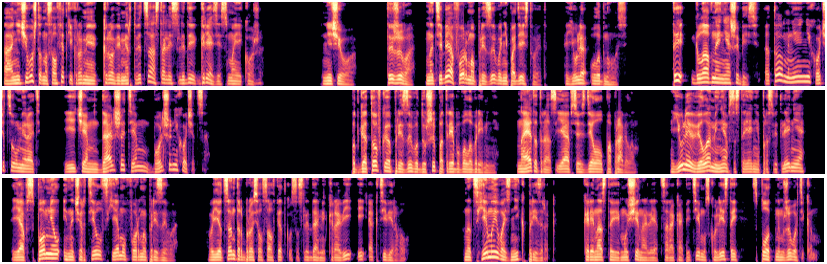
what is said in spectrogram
А ничего, что на салфетке, кроме крови мертвеца, остались следы грязи с моей кожи? Ничего. Ты жива. На тебя форма призыва не подействует. Юля улыбнулась. Ты, главное, не ошибись, а то мне не хочется умирать. И чем дальше, тем больше не хочется. Подготовка призыва души потребовала времени. На этот раз я все сделал по правилам. Юлия ввела меня в состояние просветления, я вспомнил и начертил схему формы призыва. В ее центр бросил салфетку со следами крови и активировал. Над схемой возник призрак. Коренастый мужчина лет 45, мускулистый, с плотным животиком.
